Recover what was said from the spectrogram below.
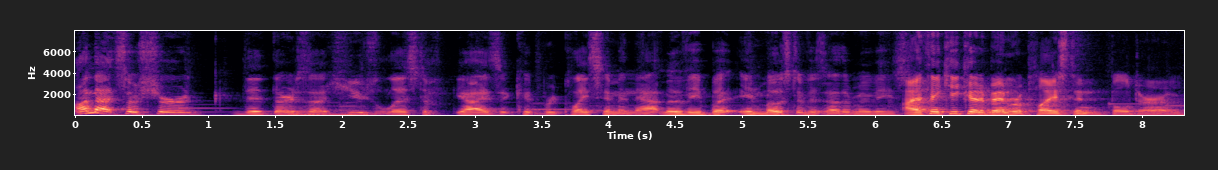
I'm not so sure that there's a huge list of guys that could replace him in that movie. But in most of his other movies, I, I think he could have been replaced in Bull Durham.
